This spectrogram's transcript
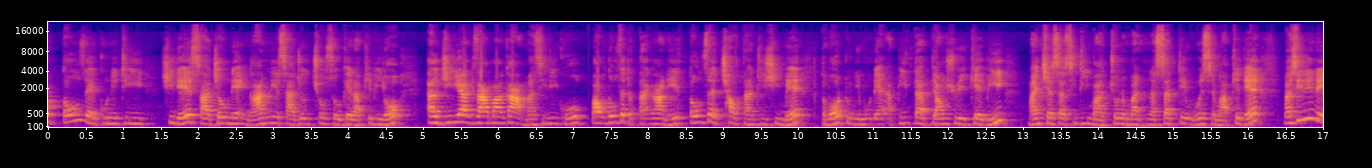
2030ခုနှစ်ထိရှိတဲ့စာချုပ်နဲ့9နှစ်စာချုပ်ချုပ်ဆိုခဲ့တာဖြစ်ပြီးတော့ Algeria ကစားမက Man City ကိုပေါင်31တန်းကနေ36တန်းထိရှိမဲ့သဘောတူညီမှုနဲ့အပိသက်ပြောင်းရွှေ့ခဲ့ပြီး Manchester City မှာဂျွန်နံပါတ်21ဝစ်စင်မှာဖြစ်တဲ့ Man City အနေ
